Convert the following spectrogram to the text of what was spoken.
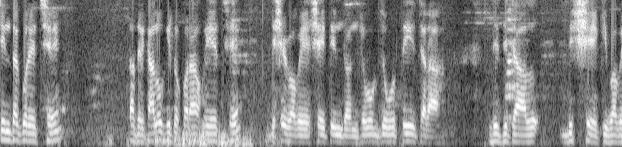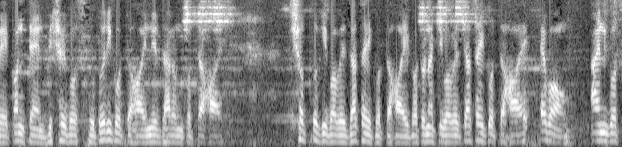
চিন্তা করেছে। তাদেরকে আলোকিত করা হয়েছে। বিশেষভাবে সেই তিনজন যুবক, যুবতী যারা ডিজিটাল বিশ্বে কীভাবে কন্টেন্ট বিষয়বস্তু তৈরি করতে হয়, নির্ধারণ করতে হয়, সত্য কীভাবে যাচাই করতে হয়, ঘটনা কীভাবে যাচাই করতে হয় এবং আইনগত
